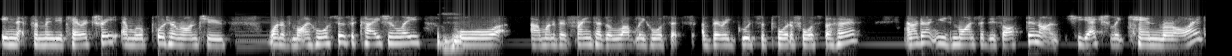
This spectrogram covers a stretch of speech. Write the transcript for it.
in that familiar territory. And we'll put her onto one of my horses occasionally, mm-hmm. or um, one of her friends has a lovely horse that's a very good supportive horse for her. And I don't use mine for this often. I, she actually can ride.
